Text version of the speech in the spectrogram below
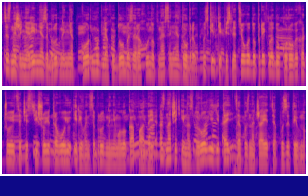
це зниження рівня забруднення корму для худоби за рахунок внесення добрив, оскільки після цього, до прикладу, корови харчуються чистішою травою і рівень забруднення молока падає. А значить, і на здоров'я дітей це позначається позитивно.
